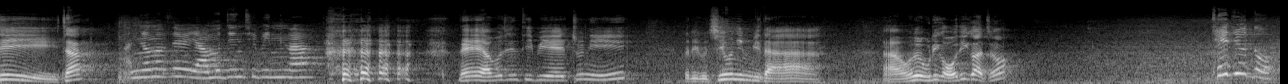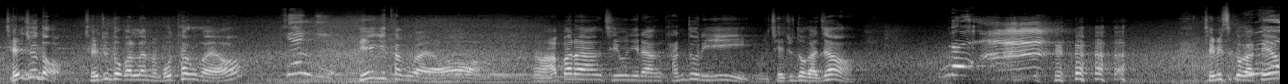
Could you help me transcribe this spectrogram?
시작. 안녕하세요. 야무진 TV입니다. 네, 야무진 TV의 쭈니 그리고 지훈입니다. 아, 오늘 우리가 어디 가죠? 제주도 제주도. 제주도 가려면 뭐 타고 가요? 비행기. 비행기 타고 가요. 어, 아빠랑 지훈이랑 단둘이 우리 제주도 가죠? 재밌을 것 같아요?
